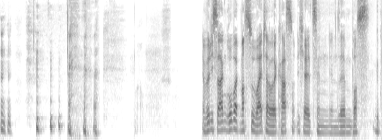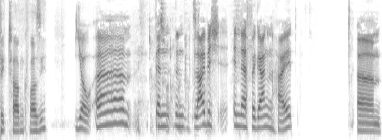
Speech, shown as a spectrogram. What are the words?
Dann würde ich sagen, Robert, machst du weiter, weil Carsten und ich ja jetzt den, denselben Boss gepickt haben quasi. Jo, ähm, war dann, dann bleibe ich in der Vergangenheit ähm,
